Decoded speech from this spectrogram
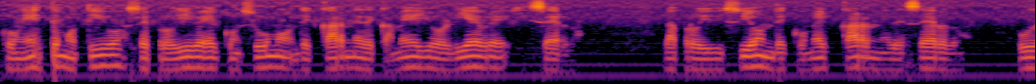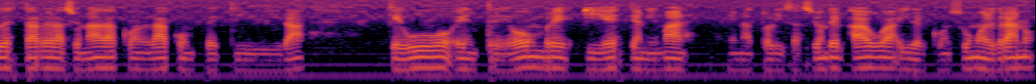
Con este motivo se prohíbe el consumo de carne de camello, liebre y cerdo. La prohibición de comer carne de cerdo pudo estar relacionada con la competitividad que hubo entre hombre y este animal en la actualización del agua y del consumo del grano,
